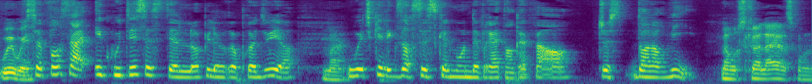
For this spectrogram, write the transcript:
Oui, oui. se forcer à écouter ce style-là puis le reproduire. Ouais. Which est l'exercice que le monde devrait être en train de faire juste dans leur vie. Mais au scolaire, est-ce qu'on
